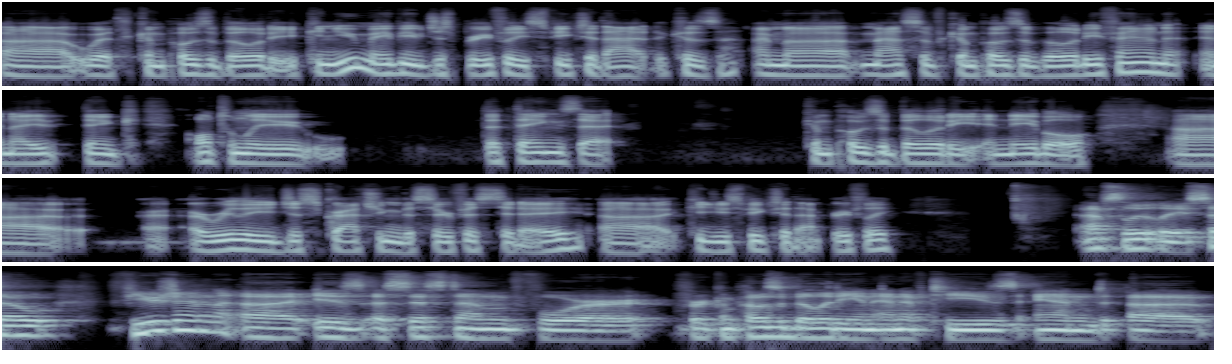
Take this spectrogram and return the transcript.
uh, with composability. Can you maybe just briefly speak to that? Because I'm a massive composability fan, and I think ultimately the things that composability enable uh, are really just scratching the surface today. Uh, could you speak to that briefly? Absolutely. So Fusion uh, is a system for for composability in NFTs, and uh,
